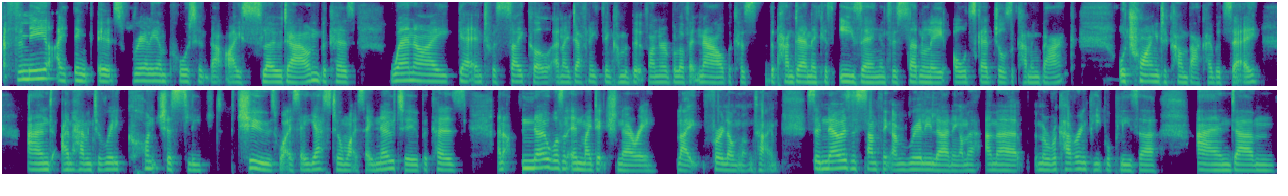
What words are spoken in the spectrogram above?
for me, I think it's really important that I slow down because when I get into a cycle, and I definitely think I'm a bit vulnerable of it now because the pandemic is easing. And so suddenly old schedules are coming back or trying to come back, I would say. And I'm having to really consciously choose what I say yes to and what I say no to because, and no wasn't in my dictionary like for a long, long time. So no is this something I'm really learning. I'm a I'm a I'm a recovering people pleaser. And um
